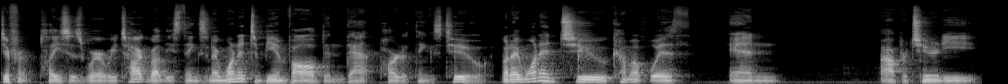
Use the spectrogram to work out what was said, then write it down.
different places where we talk about these things and I wanted to be involved in that part of things too but I wanted to come up with an opportunity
